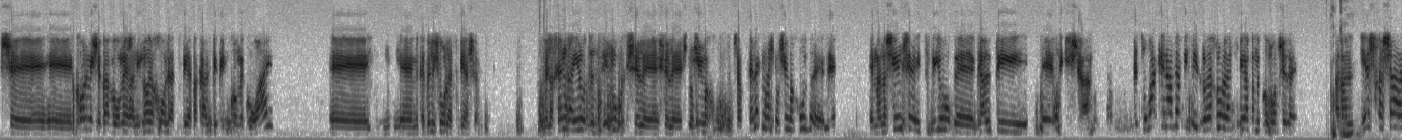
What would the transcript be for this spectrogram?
שכל מי שבא ואומר אני לא יכול להצביע בקלפי במקום מגוריי, אה, מקבל אישור להצביע שם. ולכן ראינו את הזינוק של, של 30 אחוז. עכשיו, חלק מה-30 אחוז האלה הם אנשים שהצביעו בקלפי אה, נגישה בצורה כנה ואמיתית, לא יכלו להצביע במקומות שלהם. Okay. אוקיי. אבל יש חשד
